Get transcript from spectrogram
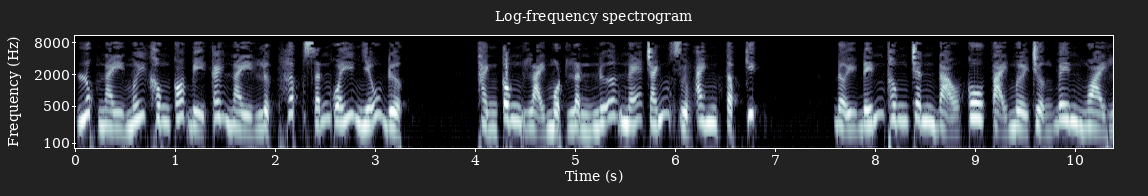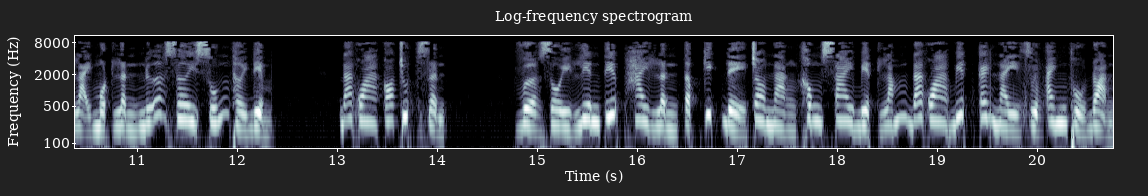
lúc này mới không có bị cái này lực hấp dẫn quấy nhiễu được, thành công lại một lần nữa né tránh dù anh tập kích, đợi đến thông chân đạo cô tại mười trưởng bên ngoài lại một lần nữa rơi xuống thời điểm, đã qua có chút giận, vừa rồi liên tiếp hai lần tập kích để cho nàng không sai biệt lắm đã qua biết cái này dù anh thủ đoạn,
